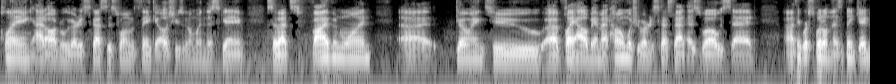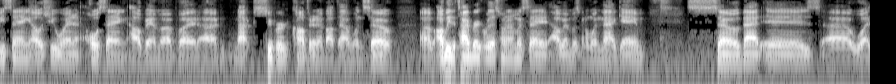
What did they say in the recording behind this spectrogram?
playing at Auburn. We've already discussed this one. We think LSU is going to win this game. So that's five and one. Uh, going to uh, play Alabama at home, which we've already discussed that as well. We said uh, I think we're split on this. I think JB saying LSU win, Holt saying Alabama, but uh, not super confident about that one. So um, I'll be the tiebreaker for this one. I'm going to say Alabama's going to win that game. So that is uh, what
